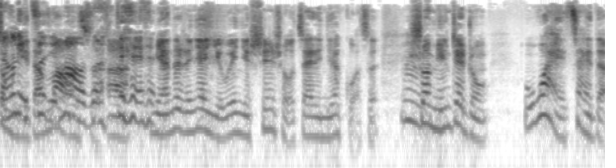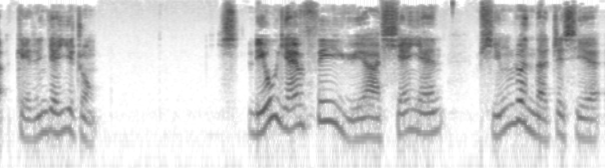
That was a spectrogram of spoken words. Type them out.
动整理你的帽子啊 免得人家以为你伸手摘人家的果子，嗯说明这种外在的给人家一种流言蜚语啊、闲言评论的这些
